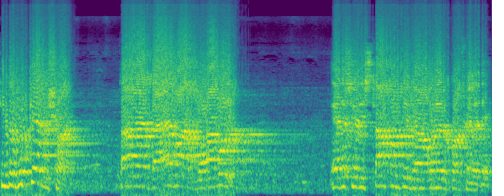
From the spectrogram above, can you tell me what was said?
কিন্তু দুঃখের বিষয়, তারা দায়ভার বরাবরই এদেশের ইসলামপন্থী জনগণের উপর ফেলে দেয়।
